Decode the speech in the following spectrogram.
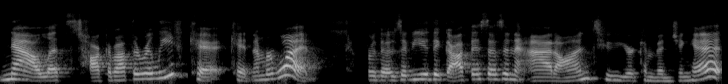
Now, let's talk about the relief kit, kit number one. For those of you that got this as an add on to your convention kit,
